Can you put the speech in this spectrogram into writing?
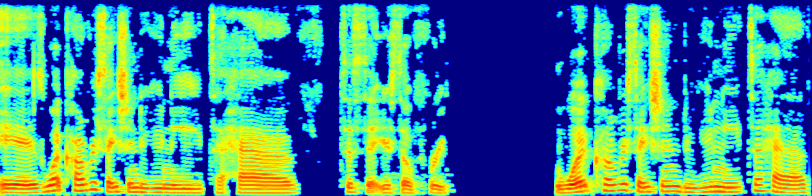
is what conversation do you need to have to set yourself free? What conversation do you need to have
